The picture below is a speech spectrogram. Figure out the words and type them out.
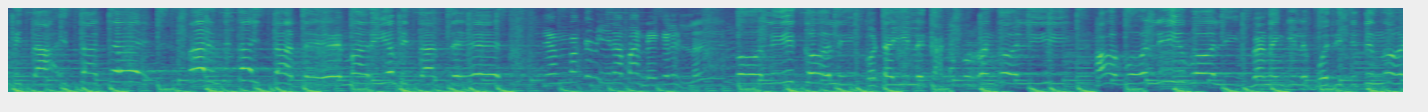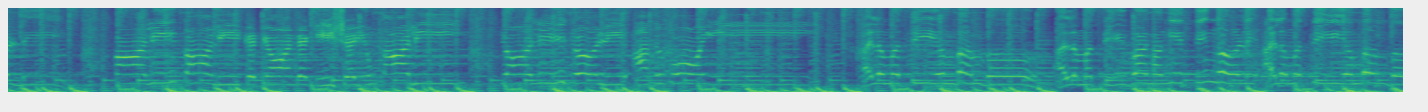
Mariam Pitate, Mariam Pitate, Mariam Pitate. എന്തൊക്കെ മീനാ പണ്ടേക്കലുള്ളു. കോലി കോലി കൊട്ടയിൽ കടപ്പുറം കോലി. ആ വോലി വോലി വേണമെങ്കിൽ പൊരിച്ച് തിന്നോളി കാലി കാലി കെട്ടോന്റെ കീശയും കാലി. ജോലി ജോലി അത് പോയി. അലമത്തി എമ്പമ്പോ അലമത്തി വാങ്ങി തിന്നോളി. അലമത്തി വാങ്ങി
